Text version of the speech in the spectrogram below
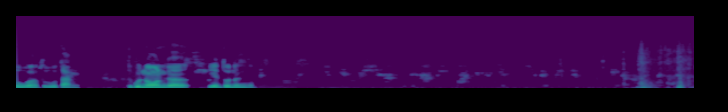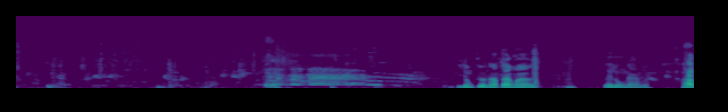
ตัวครับสกูตั้งสกูนอนก็เปลี่ยนตัวหนึ่งครับ พี่ยงเกี่ยวหน้าแปลงมาในโรงน้ำนะภาพ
